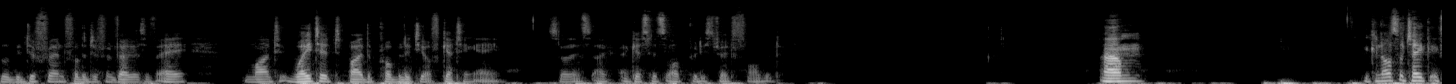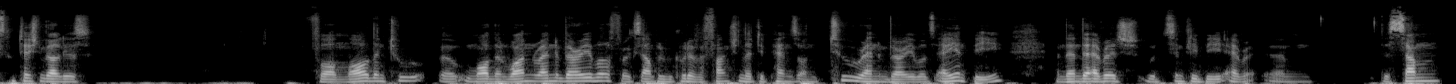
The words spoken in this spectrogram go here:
will be different for the different values of a, weighted by the probability of getting a. So that's, I, I guess it's all pretty straightforward. Um, we can also take expectation values for more than two, uh, more than one random variable. For example, we could have a function that depends on two random variables a and b, and then the average would simply be um, the sum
